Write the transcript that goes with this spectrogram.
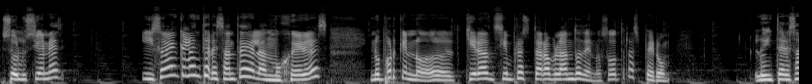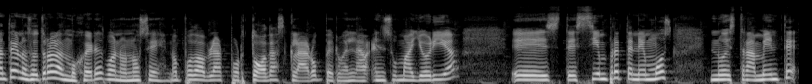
soluciones. Y ¿saben qué es lo interesante de las mujeres? No porque no quieran siempre estar hablando de nosotras, pero lo interesante de nosotros las mujeres, bueno, no sé, no puedo hablar por todas, claro, pero en, la, en su mayoría, este, siempre tenemos nuestra mente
